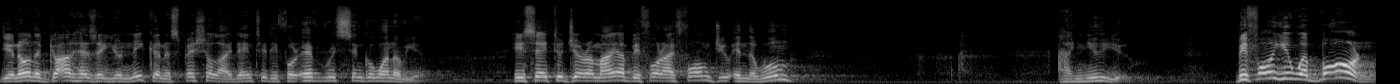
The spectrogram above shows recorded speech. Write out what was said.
Do you know that God has a unique and a special identity for every single one of you? He said to Jeremiah, Before I formed you in the womb, I knew you. Before you were born,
